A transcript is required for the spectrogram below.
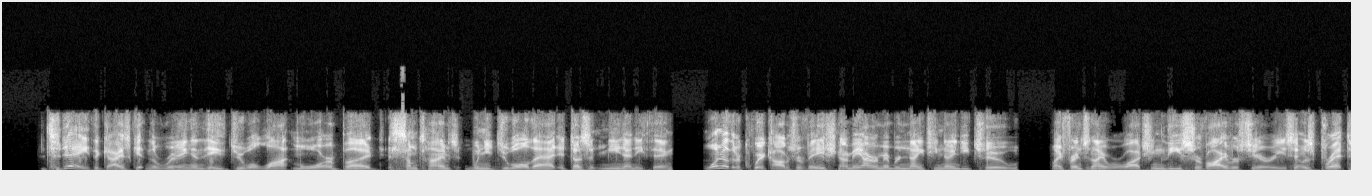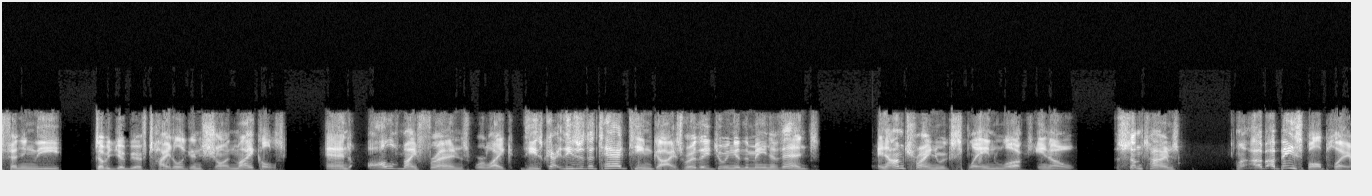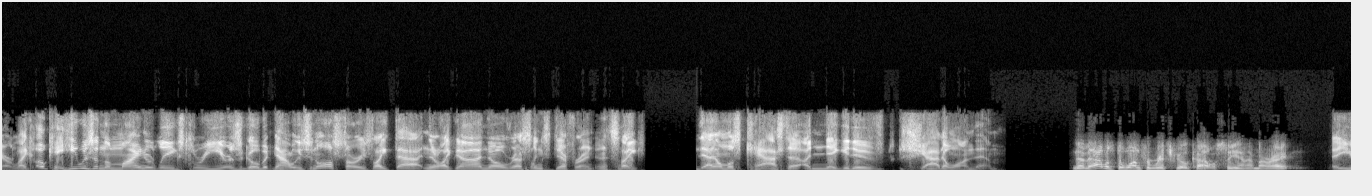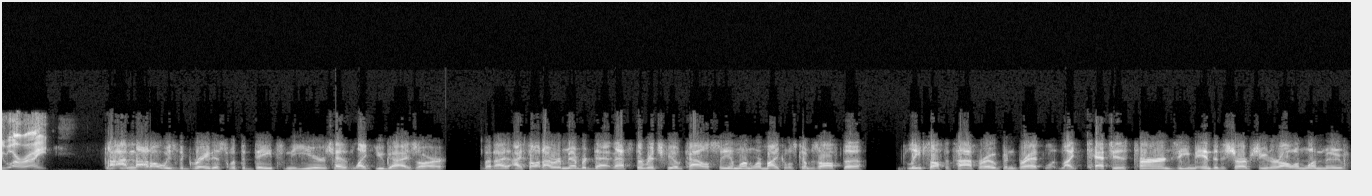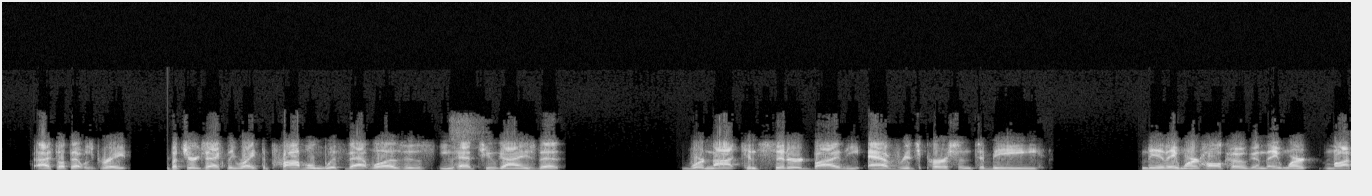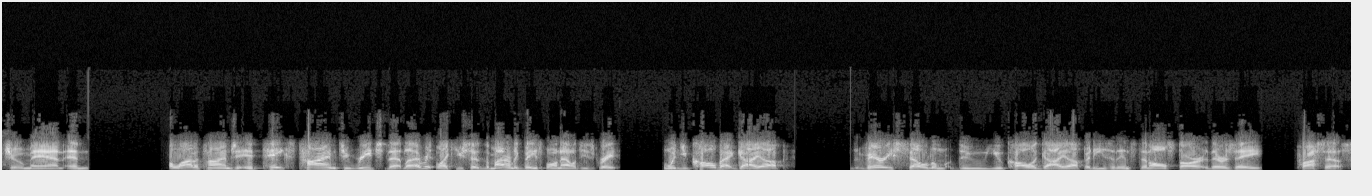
today the guys get in the ring and they do a lot more, but sometimes when you do all that, it doesn't mean anything. One other quick observation. I mean, I remember 1992, my friends and I were watching the Survivor Series, and it was Bret defending the WWF title against Shawn Michaels. And all of my friends were like, "These guys, these are the tag team guys. What are they doing in the main event?" And I'm trying to explain. Look, you know, sometimes a, a, baseball player. Like, okay, he was in the minor leagues three years ago, but now he's an all star. He's like that. And they're like, ah, no, wrestling's different. And it's like, that almost cast a, a negative shadow on them. Now, that was the one from Richfield Coliseum, am I right? You are right. I'm not always the greatest with the dates and the years, as like you guys are, but I, I thought I remembered that. That's the Richfield Coliseum one where Michaels comes off the, leaps off the top rope, and Bret like catches, turns him into the sharpshooter all in one move. I thought that was great. But you're exactly right. The problem with that was is you had two guys that were not considered by the average person to be they, weren't Hulk Hogan, they weren't Macho Man, and a lot of times it takes time to reach that. Like you said, the minor league baseball analogy is great. When you call that guy up, very seldom do you call a guy up and he's an instant all star. There's a process.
